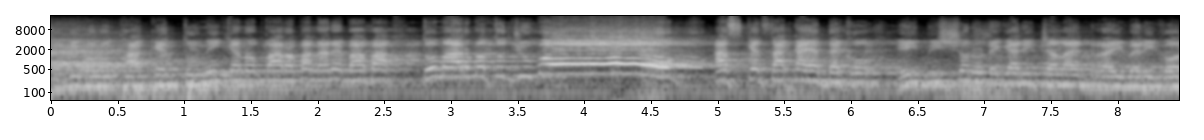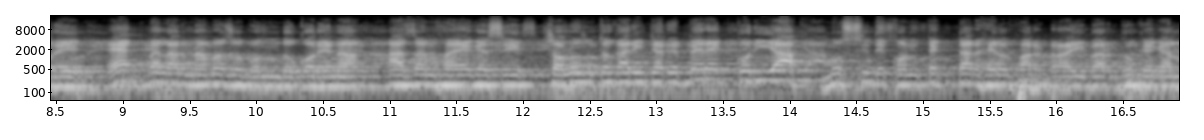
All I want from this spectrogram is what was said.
যদি বলো, থাকে, তুমি কেন পারবা না রে বাবা? তোমার মতো যুবক। আজকে তাকায় দেখো, এই বিশ্ব রোডে গাড়ি চালায়, ড্রাইভারি করে, এক বেলার নামাজও বন্ধ করে না। আজান হয়ে গেছে, চলন্ত গাড়িটারে ব্রেক করিয়া মসজিদে কন্ট্রাক্টর, হেল্পার, ড্রাইভার ঢুকে গেল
